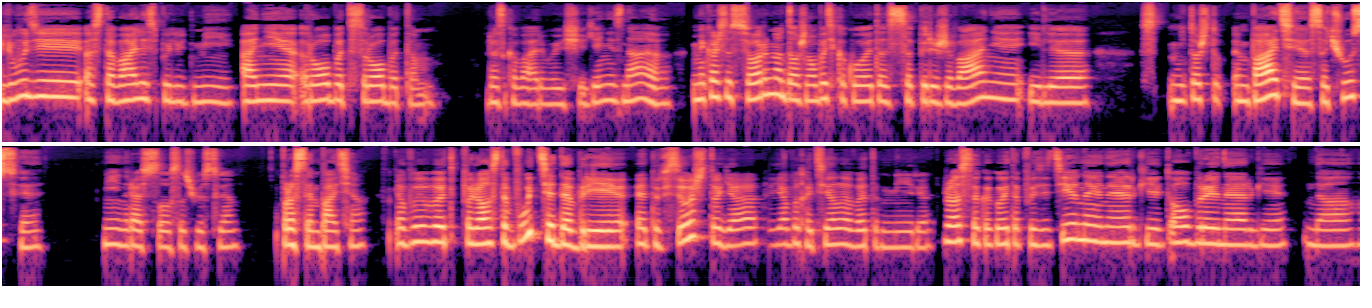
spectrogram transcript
люди оставались бы людьми, а не робот с роботом разговаривающий. Я не знаю. Мне кажется, все равно должно быть какое-то сопереживание или не то что эмпатия, сочувствие. Мне не нравится слово сочувствие, просто эмпатия. Вы вот, пожалуйста, будьте добрее. Это все, что я, я бы хотела в этом мире. Просто какой-то позитивной энергии, доброй энергии. Да,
